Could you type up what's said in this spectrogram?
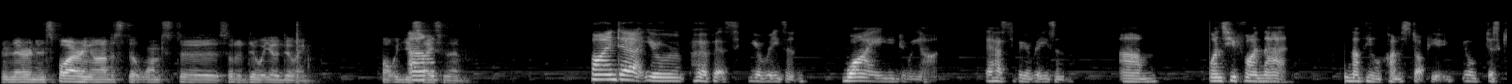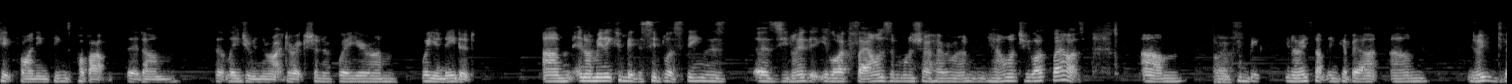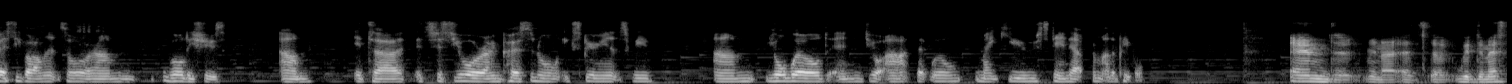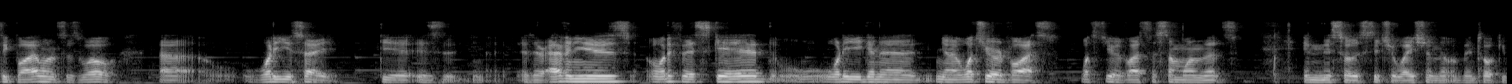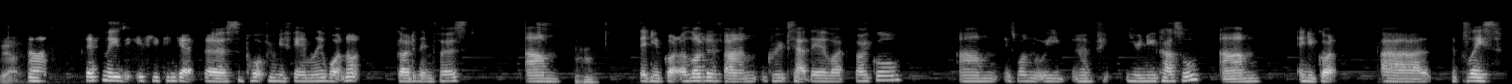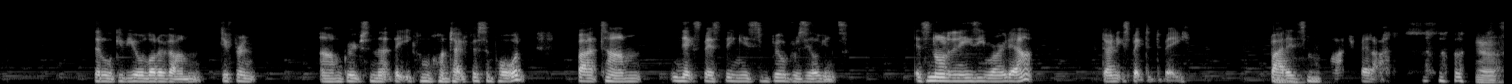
and they're an inspiring artist that wants to sort of do what you're doing, what would you say Um, to them? Find out your purpose, your reason. Why are you doing art? There has to be a reason. Um, once you find that, nothing will kind of stop you. You'll just keep finding things pop up that um that lead you in the right direction of where you're um where you're needed. Um, and I mean, it can be the simplest thing as, as you know that you like flowers and want to show everyone how much you like flowers. Um, or it can be you know something about um, you know domestic violence or um, world issues. Um, it's uh it's just your own personal experience with um, your world and your art that will make you stand out from other people. And uh, you know, it's uh, with domestic violence as well. Uh, what do you say? Do you, is you know, are there avenues? What if they're scared? What are you gonna? You know, what's your advice? What's your advice to someone that's in this sort of situation that we've been talking about? Definitely, if you can get the support from your family or whatnot, go to them first. Um, Mhm. Then you've got a lot of um, groups out there like Vocal um, is one that we have here in Newcastle, um, and you've got uh, the police that'll give you a lot of um, different um, groups and that that you can contact for support. But um, next best thing is to build resilience. It's not an easy road out. Don't expect it to be, but it's much better. Yeah,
